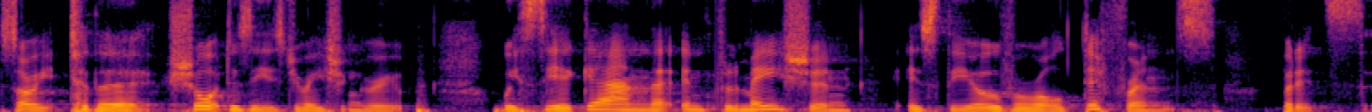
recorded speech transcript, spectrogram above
sorry, to the short disease duration group, we see again that inflammation is the overall difference, but it's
